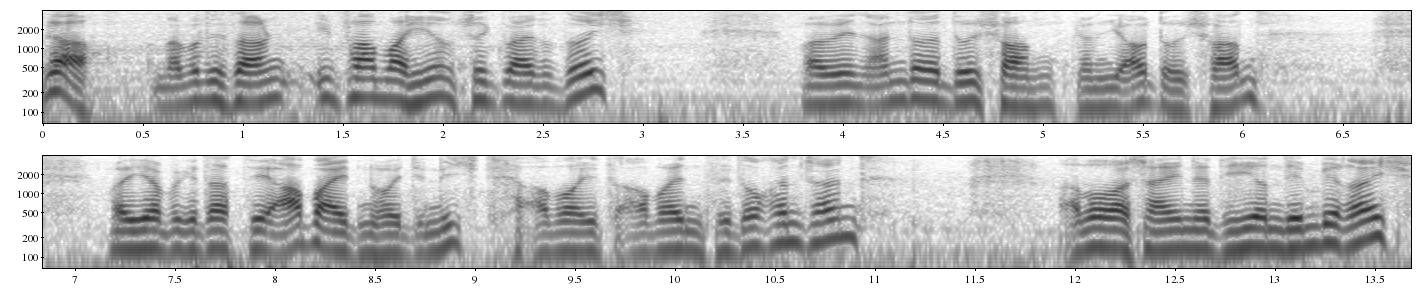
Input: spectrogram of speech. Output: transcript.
Ja, und dann würde ich sagen, ich fahre mal hier ein Stück weiter durch. Weil wenn andere durchfahren, kann ich auch durchfahren. Weil ich habe gedacht, sie arbeiten heute nicht, aber jetzt arbeiten sie doch anscheinend. Aber wahrscheinlich nicht hier in dem Bereich.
